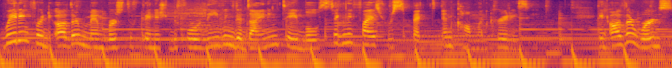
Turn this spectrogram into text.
waiting for the other members to finish before leaving the dining table signifies respect and common courtesy. In other words,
